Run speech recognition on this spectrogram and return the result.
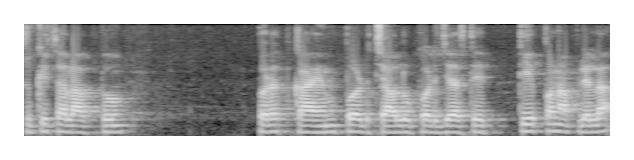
चुकीचा लागतो. परत कायम पड चालू पड जे असते ते पण आपल्याला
